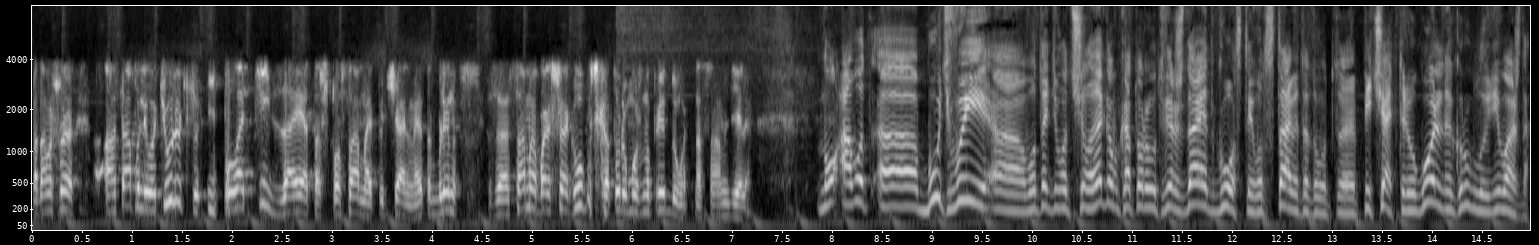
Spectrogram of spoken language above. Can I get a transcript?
потому что отапливать улицу и платить за это, что самое печальное, это, блин, самая большая глупость, которую можно придумать на самом деле. Ну, а вот э, будь вы э, вот этим вот человеком, который утверждает ГОСТ и вот ставит эту вот э, печать треугольную, круглую, неважно.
